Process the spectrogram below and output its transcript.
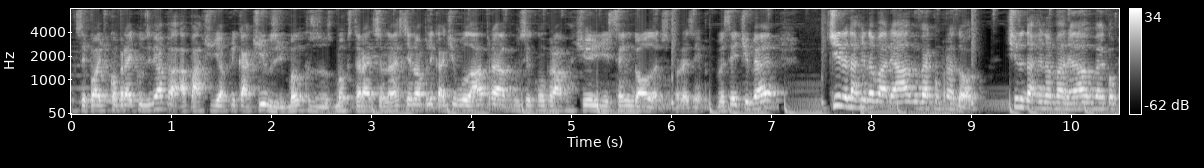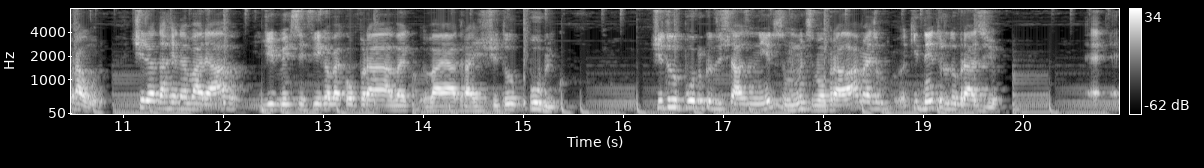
você pode comprar, inclusive, a, partir de aplicativos de bancos, os bancos tradicionais, tem um aplicativo lá para você comprar a partir de 100 dólares, por exemplo. Se você tiver, tira da renda variável, vai comprar dólar. Tira da renda variável, vai comprar ouro. Tira da renda variável, diversifica, vai comprar, vai, vai atrás de título público. Título público dos Estados Unidos, muitos vão para lá, mas aqui dentro do Brasil. É,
